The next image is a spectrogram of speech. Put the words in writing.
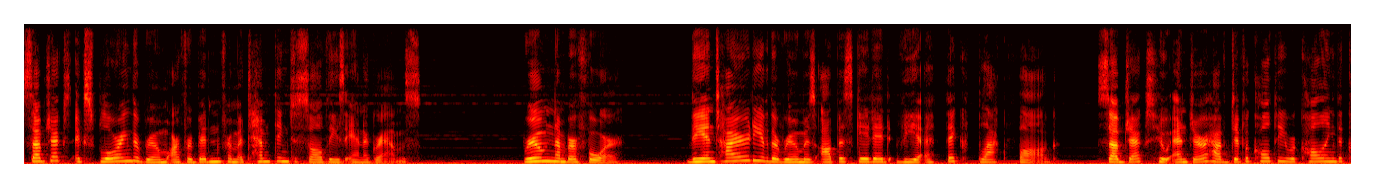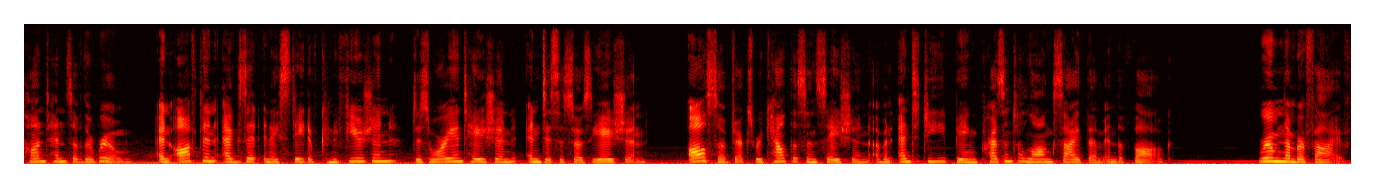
Subjects exploring the room are forbidden from attempting to solve these anagrams. Room number 4. The entirety of the room is obfuscated via a thick black fog. Subjects who enter have difficulty recalling the contents of the room and often exit in a state of confusion, disorientation, and disassociation. All subjects recount the sensation of an entity being present alongside them in the fog. Room number 5.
